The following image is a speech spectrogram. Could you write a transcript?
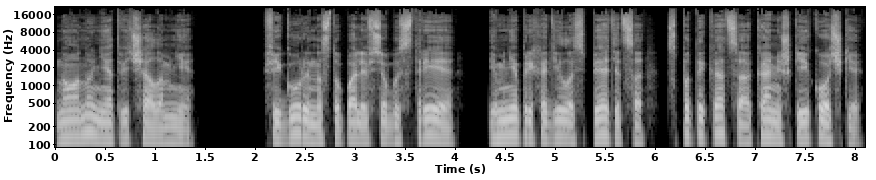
но оно не отвечало мне. Фигуры наступали все быстрее, и мне приходилось пятиться, спотыкаться о камешки и кочки.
